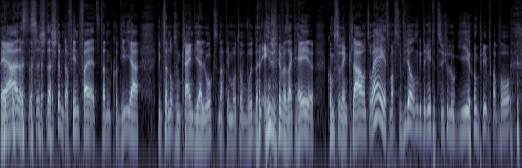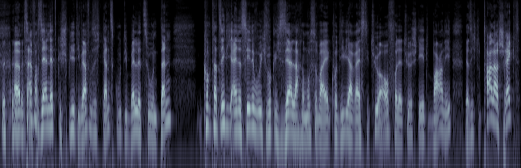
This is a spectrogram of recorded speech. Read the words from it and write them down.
Ja, das, das, das stimmt. Auf jeden Fall, als dann Cordelia, gibt's dann noch so einen kleinen Dialog, so nach dem Motto, wo dann Angel sagt, hey, kommst du denn klar? Und so, hey, jetzt machst du wieder umgedrehte Psychologie und pipapo. ähm, ist einfach sehr nett gespielt. Die werfen sich ganz gut die Bälle zu. Und dann kommt tatsächlich eine Szene, wo ich wirklich sehr lachen musste, weil Cordelia reißt die Tür auf, vor der Tür steht Barney, der sich total erschreckt,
